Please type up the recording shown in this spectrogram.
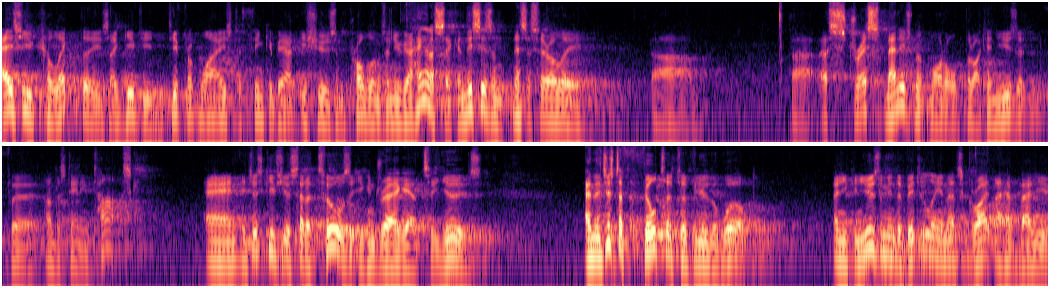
as you collect these, they give you different ways to think about issues and problems, and you go, hang on a second, this isn't necessarily a stress management model, but I can use it for understanding task. And it just gives you a set of tools that you can drag out to use. And they're just a filter to view the world. And you can use them individually, and that's great, they have value.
